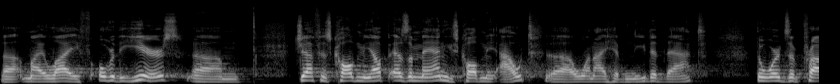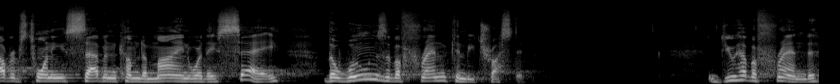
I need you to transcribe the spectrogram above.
uh, my life. Over the years, um, Jeff has called me up as a man. He's called me out uh, when I have needed that. The words of Proverbs 27 come to mind where they say, The wounds of a friend can be trusted. Do you have a friend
